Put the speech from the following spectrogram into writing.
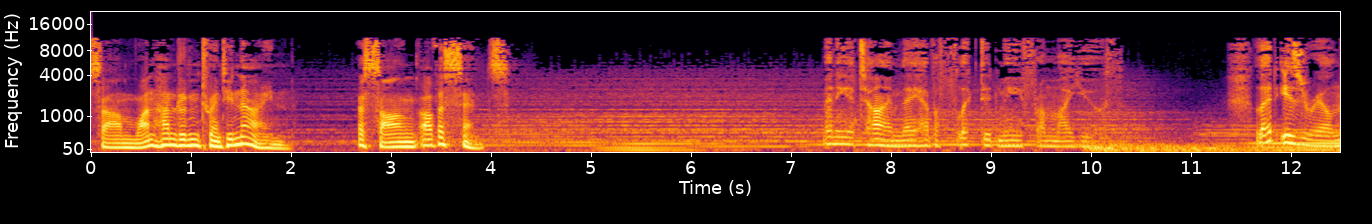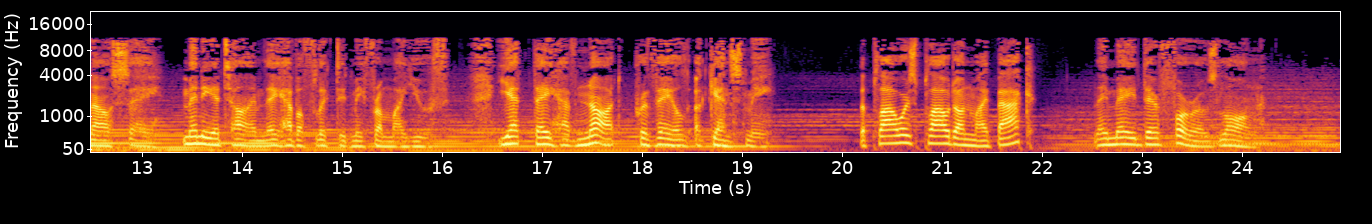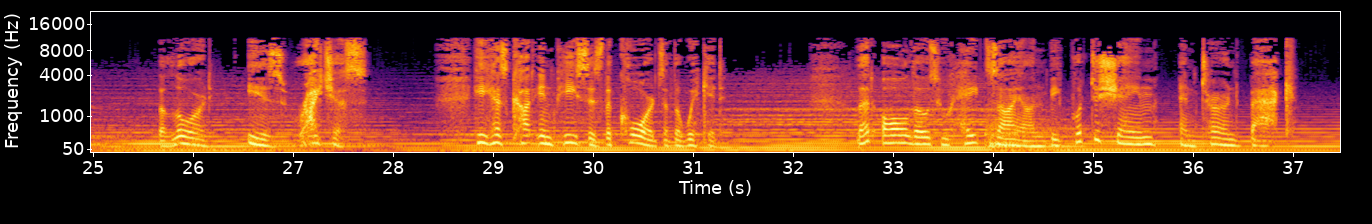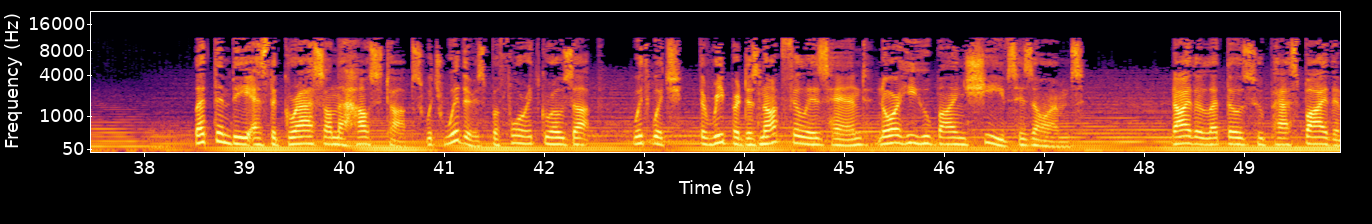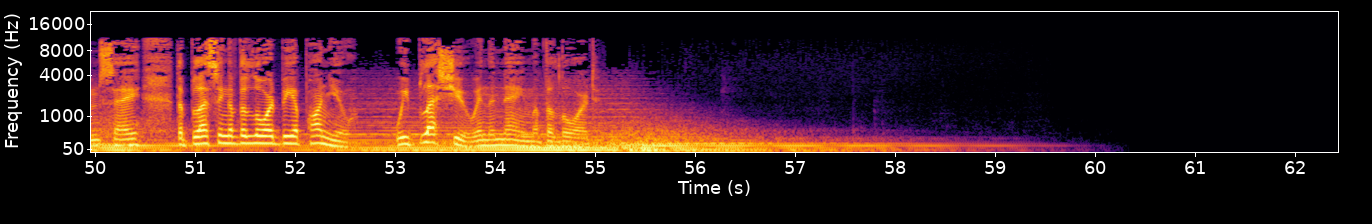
Psalm 129, a song of ascents. Many a time they have afflicted me from my youth. Let Israel now say, Many a time they have afflicted me from my youth, yet they have not prevailed against me. The plowers plowed on my back, they made their furrows long. The Lord is righteous. He has cut in pieces the cords of the wicked. Let all those who hate Zion be put to shame and turned back. Let them be as the grass on the housetops, which withers before it grows up, with which the reaper does not fill his hand, nor he who binds sheaves his arms. Neither let those who pass by them say, The blessing of the Lord be upon you. We bless you in the name of the Lord.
